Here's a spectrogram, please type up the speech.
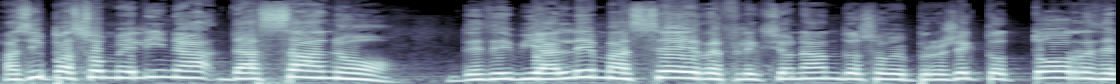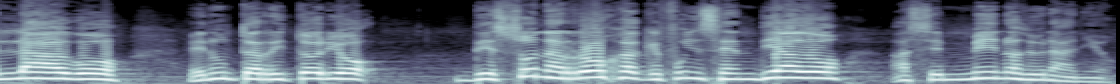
Así pasó Melina Dazano desde Vialema 6 reflexionando sobre el proyecto Torres del Lago en un territorio de zona roja que fue incendiado hace menos de un año.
